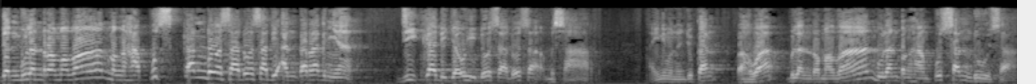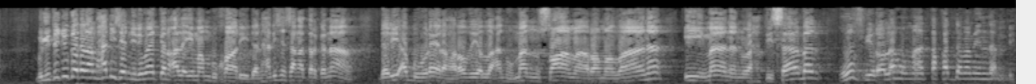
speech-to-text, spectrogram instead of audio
dan bulan Ramadan menghapuskan dosa-dosa di antaranya jika dijauhi dosa-dosa besar. Nah, ini menunjukkan bahwa bulan Ramadan bulan penghapusan dosa. Begitu juga dalam hadis yang diriwayatkan oleh Imam Bukhari dan hadisnya sangat terkenal dari Abu Hurairah radhiyallahu anhu, "Man shama Ramadhana imanan wa ihtisaban, ghufira lahu ma taqaddama min dhanbi."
